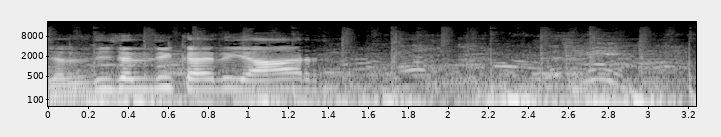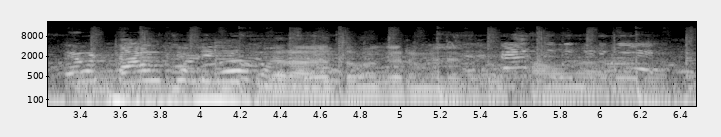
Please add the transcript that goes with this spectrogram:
जल्दी जल्दी कर यार। इधर आ जाता मैं गर्मी लग रही सामने में आ जाता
